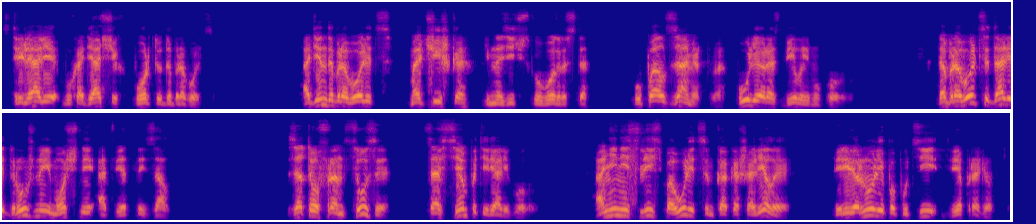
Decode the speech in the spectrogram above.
Стреляли в уходящих к порту добровольцев. Один доброволец, мальчишка гимназического возраста, упал замертво, пуля разбила ему голову. Добровольцы дали дружный и мощный ответный залп. Зато французы совсем потеряли голову. Они неслись по улицам, как ошалелые, перевернули по пути две пролетки.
